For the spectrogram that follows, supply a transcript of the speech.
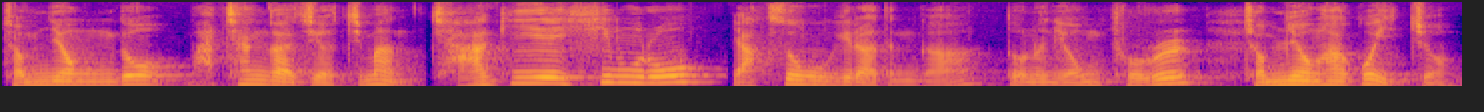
점령도 마찬가지였지만 자기의 힘으로 약소국이라든가 또는 영토를 점령하고 있죠.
